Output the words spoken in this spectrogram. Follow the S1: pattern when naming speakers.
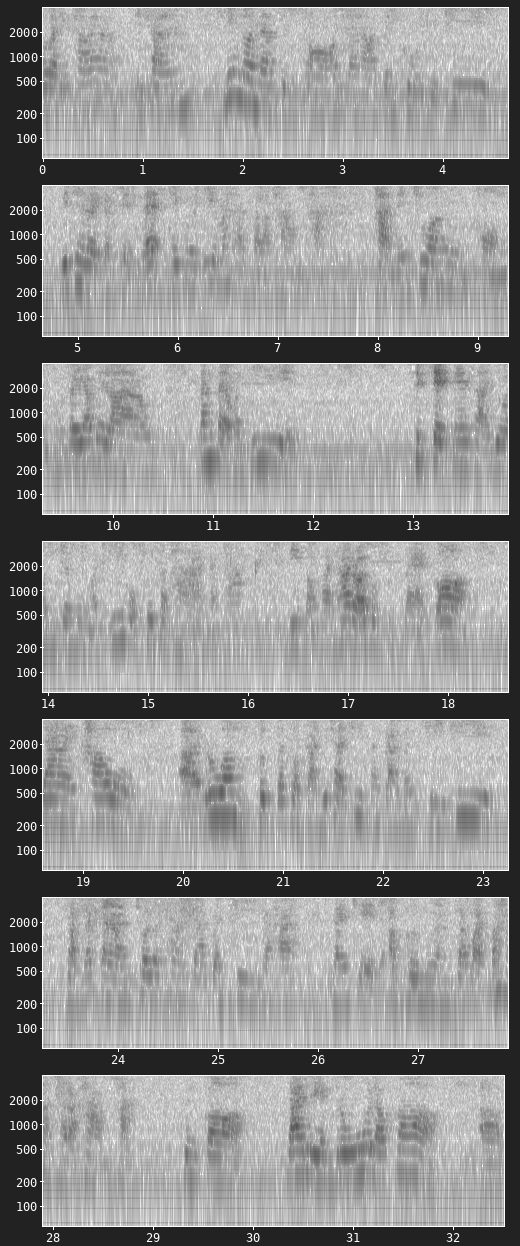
S1: สวัสดีค่ะ ดิฉันนิ่มนวลนาสินพร้อมนะคะ เป็นครูอยู่ที่วิทยาลัยเกษตร และเทคโนโลยีมหาสารคามค่ะ ผ่านในช่วงของระยะเวลาตั้งแต่วันที่ 17 เมษายนจนถึงวันที่ 6 พฤษภานะคะ ปี 2568 ก็ได้เข้าร่วมฝึกประสบการณ์วิชาชีพทางการบัญชีที่สำนักงานชลทานการบัญชีนะคะ ในเขตอำเภอเมืองจังหวัดมหาสารคามค่ะ ซึ่งก็ได้เรียนรู้แล้วก็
